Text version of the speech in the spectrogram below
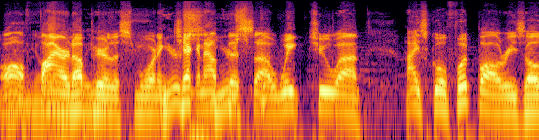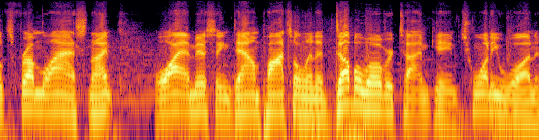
all fired oh, up here this morning. Checking out this uh, week two uh, high school football results from last night. Wyomissing down Pottsville in a double overtime game, 21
